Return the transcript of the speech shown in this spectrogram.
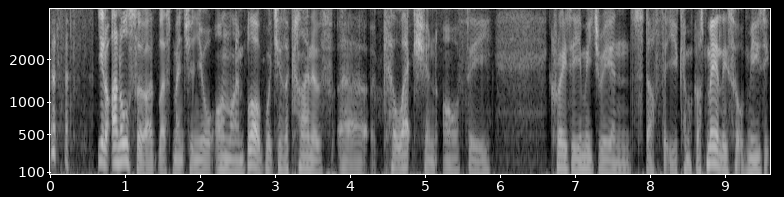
you know, and also uh, let's mention your online blog, which is a kind of uh, collection of the crazy imagery and stuff that you come across, mainly sort of music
